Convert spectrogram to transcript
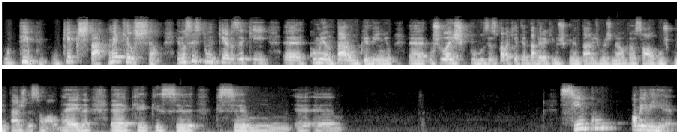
o tipo, o que é que está, como é que eles são. Eu não sei se tu me queres aqui uh, comentar um bocadinho uh, os lanches que tu usas. Eu estava aqui a tentar ver aqui nos comentários, mas não, estão só alguns comentários da São Almeida uh, que, que, se. Que se um, cinco ao meio-dia.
